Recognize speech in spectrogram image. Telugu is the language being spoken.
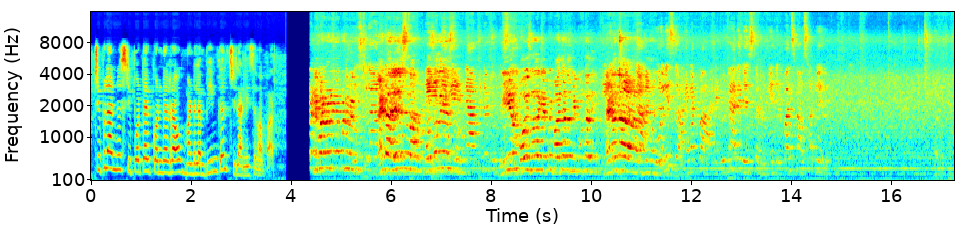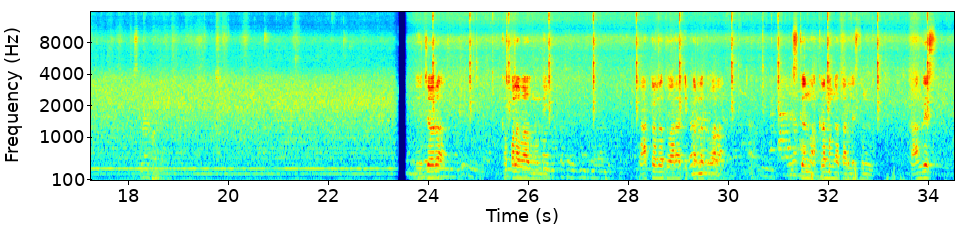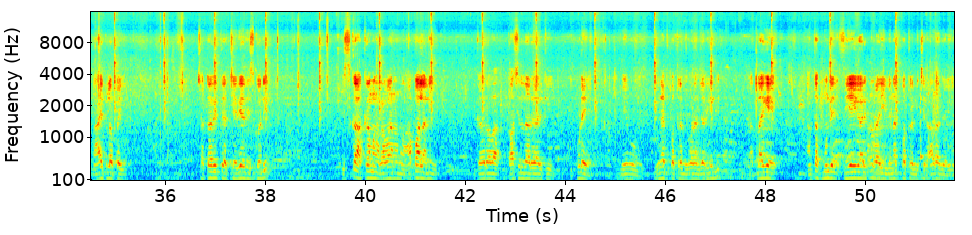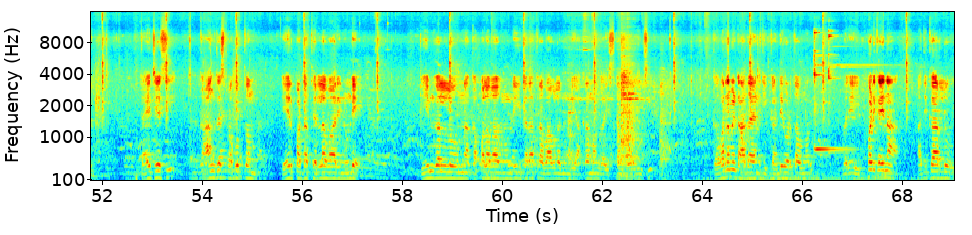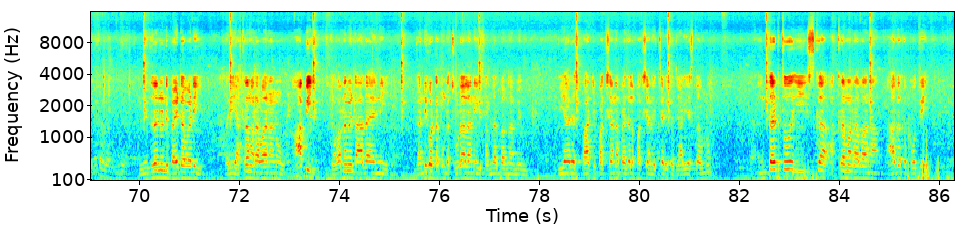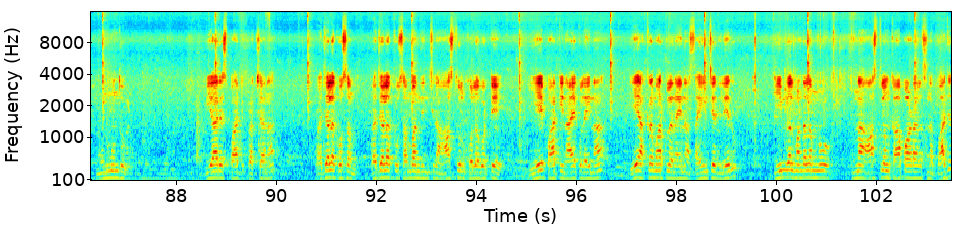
triple R news reporter Kondalarao మండలం భీమ్గల్ జిల్లా నిజామాబాద్. పోలీసులు? మీరు పోలీసు వాళ్ళకి చెప్పే బాధ్యత మీకు ఉంటుంది అయినా పోలీసు ఆయన ప- ఆయన డ్యూటీ ఆయన చేస్తాడు. నేను చెప్పాల్సిన అవసరం లేదు. నిర్జోర కప్పలవాగు నుండి ట్రాక్టర్ల ద్వారా టిప్పర్ల ద్వారా ఇసుకను అక్రమంగా తరలిస్తున్న కాంగ్రెస్ నాయకులపై చట్టరీత్యా చర్య తీసుకొని ఇసుక అక్రమ రవాణాను ఆపాలని గౌరవ తహసీల్దార్ గారికి ఇప్పుడే మేము వినతి పత్రం ఇవ్వడం జరిగింది. అట్లాగే అంతకుముందే సిఐ గారికి కూడా ఈ వినతి పత్రం ఇచ్చి రావడం జరిగింది. దయచేసి కాంగ్రెస్ ప్రభుత్వం ఏర్పడ్డ తెల్లవారి నుండే భీమ్గల్లో ఉన్న కప్పల వాగు నుండి ఇతరత్ర వాగుల నుండి అక్రమంగా ఇసుక తరలించి గవర్నమెంట్ ఆదాయానికి గండి కొడుతూ ఉన్నారు. మరి ఇప్పటికైనా అధికారులు నిద్ర నుండి బయటపడి మరి అక్రమ రవాణాను ఆపి గవర్నమెంట్ ఆదాయాన్ని గండిగొట్టకుండా చూడాలని ఈ సందర్భంగా మేము బీఆర్ఎస్ పార్టీ పక్షాన ప్రజల పక్షాన హెచ్చరిక జారీ చేస్తూ ఉన్నాం. ఇంతటితో ఈ ఇసుక అక్రమ రవాణా ఆగకపోతే మున్ముందు బీఆర్ఎస్ పార్టీ పక్షాన ప్రజల కోసం ప్రజలకు సంబంధించిన ఆస్తులు కొల్లగొట్టే ఏ పార్టీ నాయకులైనా ఏ అక్రమార్కులనైనా సహించేది లేదు. భీమ్గల్ మండలంలో ఉన్న ఆస్తులను కాపాడాల్సిన బాధ్యత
